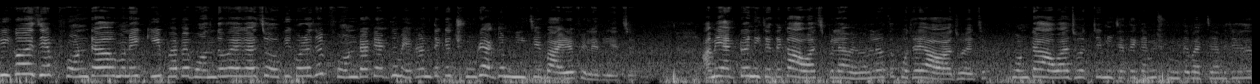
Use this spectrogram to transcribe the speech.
কী করে যে ফোনটা মানে কীভাবে বন্ধ হয়ে গেছে, ও কী করেছে ফোনটাকে একদম এখান থেকে ছুঁড়ে একদম নিচে বাইরে ফেলে দিয়েছে। আমি একটা নিচে থেকে আওয়াজ পেলাম, আমি ভাবলাম তো কোথায় আওয়াজ হয়েছে? ফোনটা আওয়াজ হচ্ছে নিচে থেকে, আমি শুনতে পাচ্ছি, আমি যেহেতু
